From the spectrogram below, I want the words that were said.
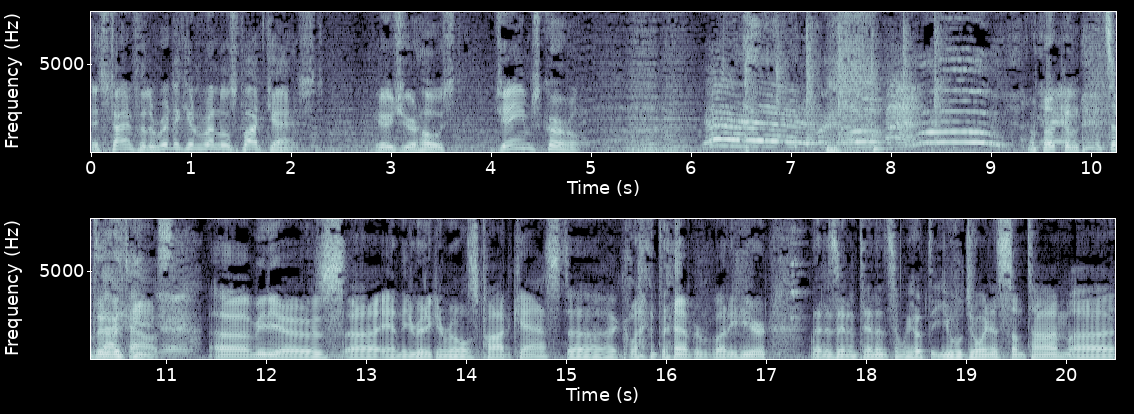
It's time for the Riddick and Reynolds podcast. Here's your host, James Curl. Welcome It's a to the house. uh, Medios uh, and the Riddick and Reynolds podcast. Uh, glad to have everybody here that is in attendance, and we hope that you will join us sometime. Uh,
